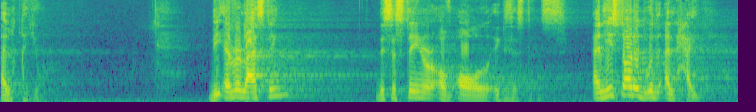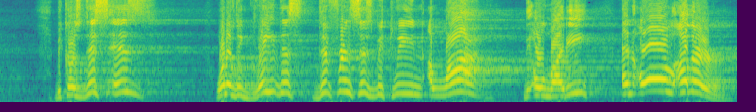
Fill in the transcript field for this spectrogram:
Al-Qayyum the everlasting, the sustainer of all existence. And he started with Al Hayy. Because this is one of the greatest differences between Allah, the Almighty, and all other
